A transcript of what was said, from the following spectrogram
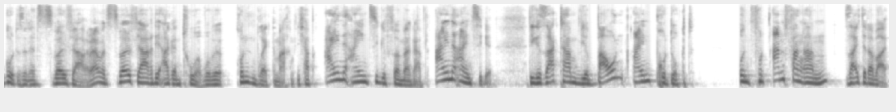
gut, es sind jetzt zwölf Jahre, wir haben jetzt zwölf Jahre die Agentur, wo wir Kundenprojekte machen. Ich habe eine einzige Firma gehabt, eine einzige, die gesagt haben, wir bauen ein Produkt und von Anfang an seid ihr dabei.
